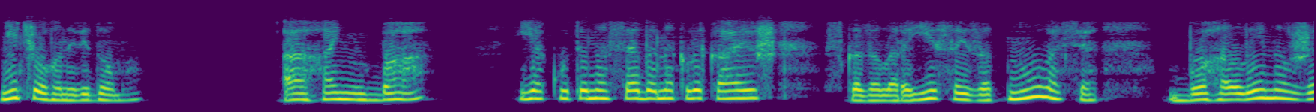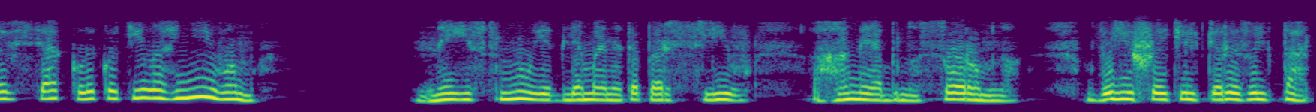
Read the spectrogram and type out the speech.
Нічого не відомо. А ганьба, яку ти на себе накликаєш, сказала Раїса і затнулася, бо Галина вже вся клекотіла гнівом. Не існує для мене тепер слів ганебно, соромно, вирішує тільки результат.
